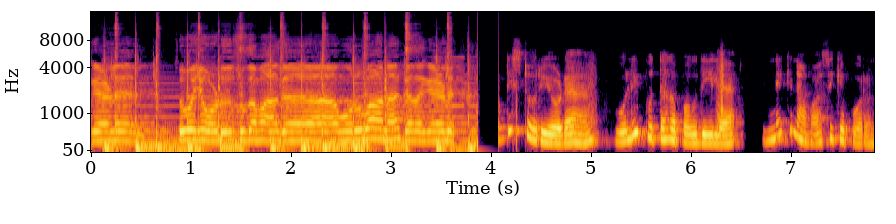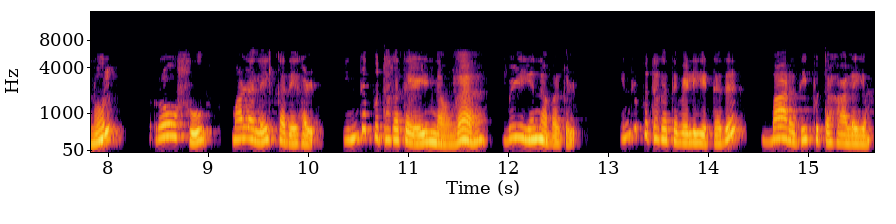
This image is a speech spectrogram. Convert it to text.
கதைகள் சுவையோடு சுகமாக உருவான கதைகள். குட்டி ஸ்டோரியோட ஒலி புத்தக பகுதியில் இன்னைக்கு நான் வாசிக்க போகிற நூல் ரோஃபு மழலை கதைகள். இந்த புத்தகத்தை எழுந்தவங்க விழியன் அவர்கள். இந்த புத்தகத்தை வெளியிட்டது பாரதி புத்தகாலயம்.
